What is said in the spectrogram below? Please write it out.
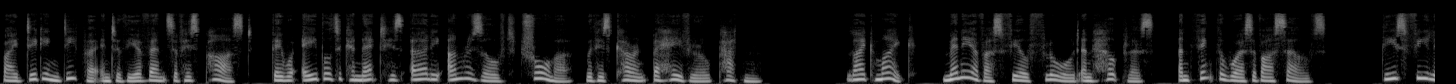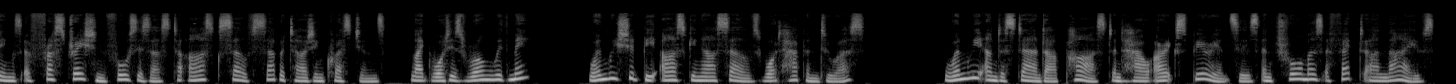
By digging deeper into the events of his past, they were able to connect his early unresolved trauma with his current behavioral pattern. Like Mike, many of us feel flawed and helpless, and think the worse of ourselves. These feelings of frustration forces us to ask self-sabotaging questions, like what is wrong with me? When we should be asking ourselves what happened to us? When we understand our past and how our experiences and traumas affect our lives,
